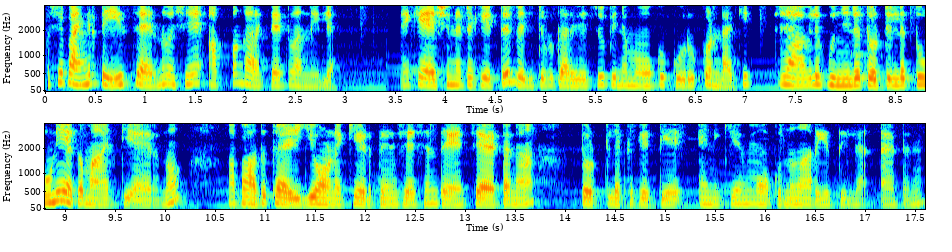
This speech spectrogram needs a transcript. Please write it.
പക്ഷേ ഭയങ്കര ടേസ്റ്റ് ആയിരുന്നു. പക്ഷേ അപ്പം കറക്റ്റായിട്ട് വന്നില്ല. പിന്നെ കാഷ്യൂനട്ടൊക്കെ ഇട്ട് വെജിറ്റബിൾ കറി വെച്ചു. പിന്നെ മോക്ക് കുറുക്കുണ്ടാക്കി. രാവിലെ കുഞ്ഞിന്റെ തൊട്ടിന്റെ തുണിയൊക്കെ മാറ്റിയായിരുന്നു. അപ്പോൾ അത് കഴുകി ഉണക്കി എടുത്തതിന് ശേഷം ചേട്ടനാ തൊട്ടിലൊക്കെ കെട്ടിയ എനിക്ക് മോക്കൊന്നും അറിയത്തില്ല. ഏട്ടൻ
